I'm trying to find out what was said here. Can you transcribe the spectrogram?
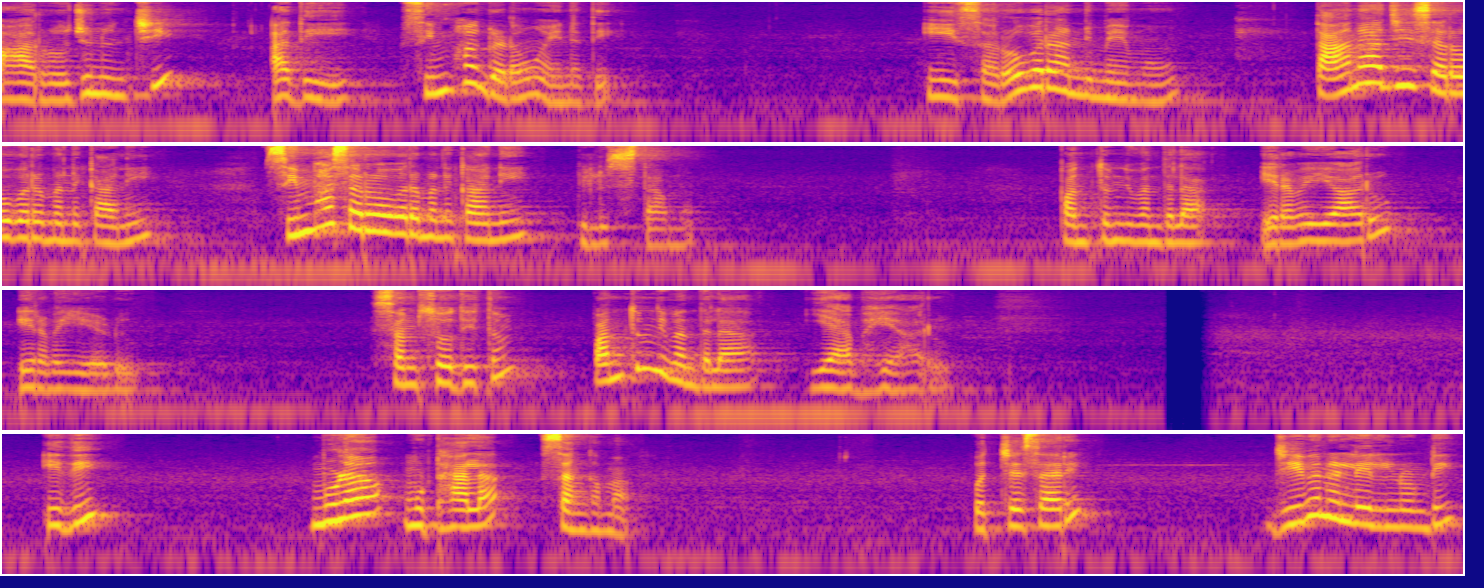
ఆ రోజు నుంచి అది సింహగడం అయినది. ఈ సరోవరాన్ని మేము తానాజీ సరోవరమని కానీ సింహ సరోవరమని కానీ పిలుస్తాము. పంతొమ్మిది వందల ఇరవై ఆరు ఇరవై ఏడు. సంశోధితం పంతొమ్మిది వందల యాభై ఆరు. ఇది ముళా ముఠాల సంగమం. వచ్చేసారి జీవనలీల నుండి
